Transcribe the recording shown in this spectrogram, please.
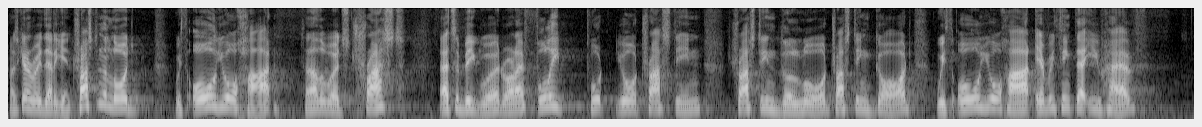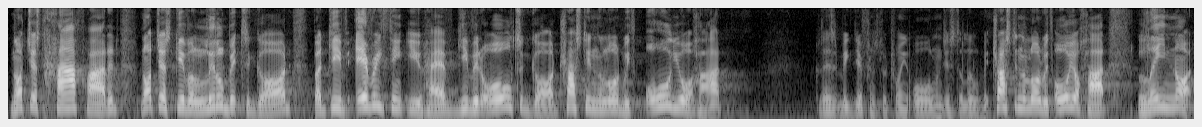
I'm just going to read that again. Trust in the Lord with all your heart. In other words, trust, that's a big word, right? I fully put your trust in, trust in the Lord, trust in God with all your heart, everything that you have. Not just half hearted, not just give a little bit to God, but give everything you have, give it all to God. Trust in the Lord with all your heart, because there's a big difference between all and just a little bit. Trust in the Lord with all your heart. Lean not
